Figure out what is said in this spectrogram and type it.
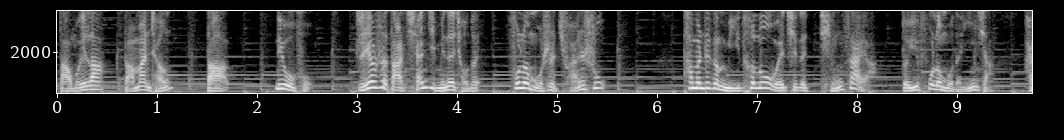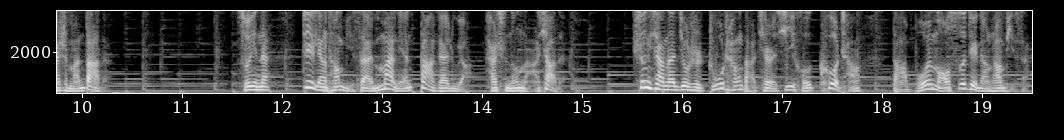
打维拉、打曼城、打利物浦，只要是打前几名的球队，富勒姆是全输。他们这个米特洛维奇的停赛啊，对于富勒姆的影响还是蛮大的。所以呢，这两场比赛曼联大概率啊还是能拿下的。剩下呢就是主场打切尔西和客场打伯恩茅斯这两场比赛，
